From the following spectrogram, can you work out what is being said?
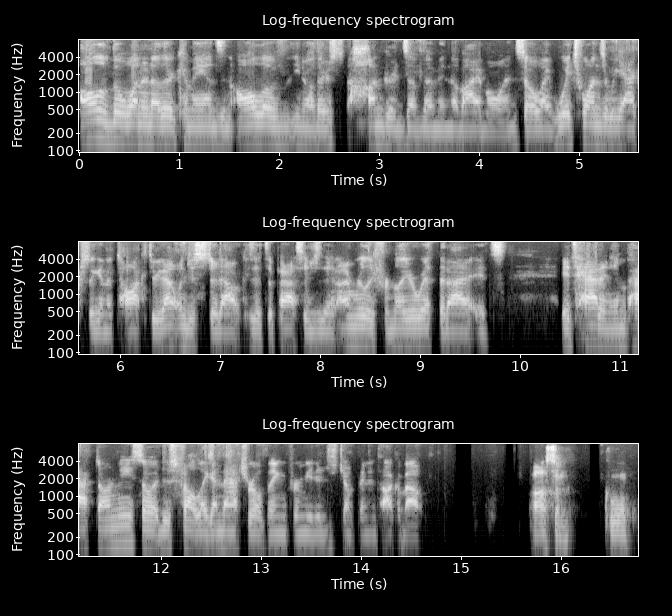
all of the one another commands and all of you know there's hundreds of them in the bible and so like which ones are we actually going to talk through that one just stood out because it's a passage that i'm really familiar with that i it's it's had an impact on me so it just felt like a natural thing for me to just jump in and talk about awesome cool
